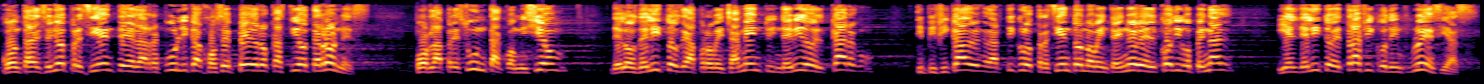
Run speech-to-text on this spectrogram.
contra el señor presidente de la República, José Pedro Castillo Terrones, por la presunta comisión de los delitos de aprovechamiento indebido del cargo, tipificado en el artículo 399 del Código Penal, y el delito de tráfico de influencias,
